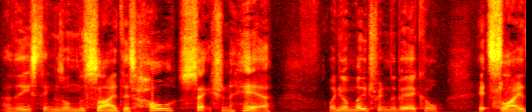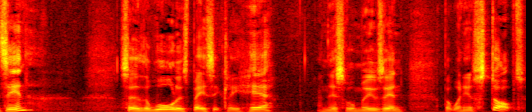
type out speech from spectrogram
are these things on the side. This whole section here, when you're motoring the vehicle, it slides in. So the wall is basically here and this all moves in. But when you're stopped,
